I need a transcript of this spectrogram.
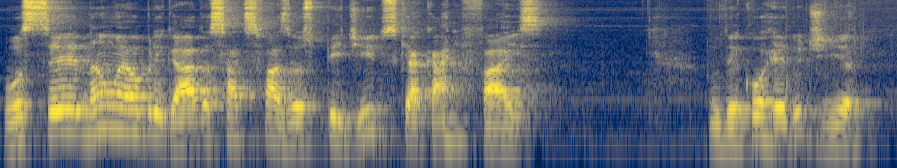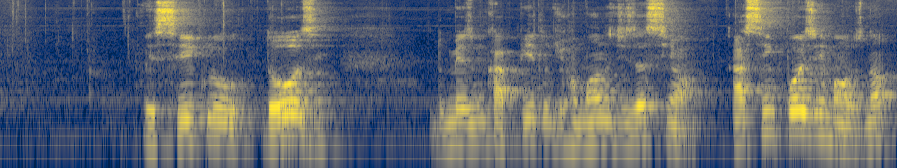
Você não é obrigado a satisfazer os pedidos que a carne faz no decorrer do dia. Versículo 12 do mesmo capítulo de Romanos diz assim, ó: Assim, pois, irmãos, não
